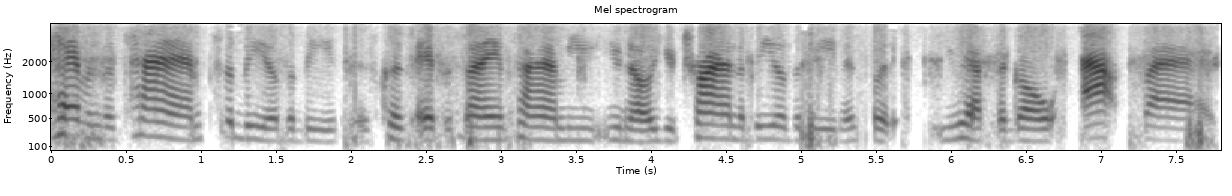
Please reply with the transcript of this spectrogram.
having the time to build the business because at the same time you you know you're trying to build the business but you have to go outside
